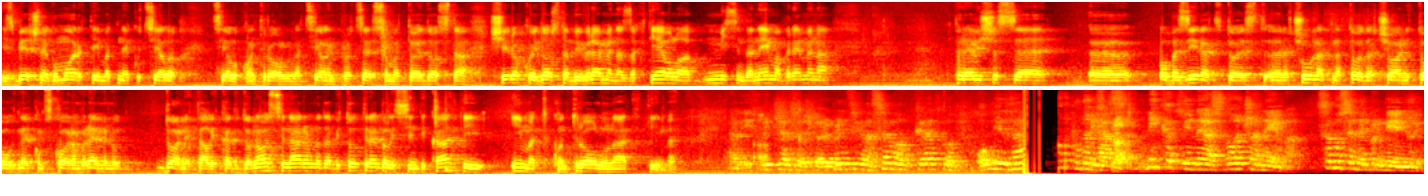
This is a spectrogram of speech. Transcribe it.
izbjeći, nego morate imati neku cijelu, cijelu kontrolu nad cijelim procesom, to je dosta široko i dosta bi vremena zahtijevalo, mislim da nema vremena previše se e, obazirati, to jest računati na to da će oni to u nekom skorom vremenu donijeti, ali kad donose, naravno da bi to trebali sindikati imati kontrolu nad time. Ali ispričam se što repliciram samo kratko, ovdje je zakon potpuno jasan, nikakve nejasnoća nema, samo se ne primjenjuje,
